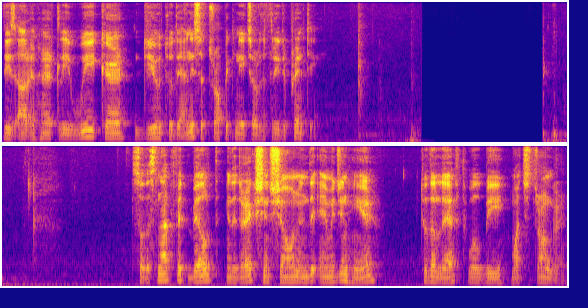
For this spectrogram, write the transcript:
these are inherently weaker due to the anisotropic nature of the 3D printing. So the snap fit built in the direction shown in the image in here to the left will be much stronger.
